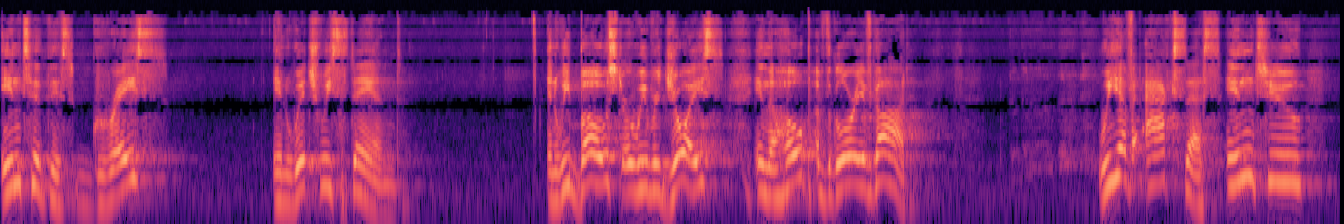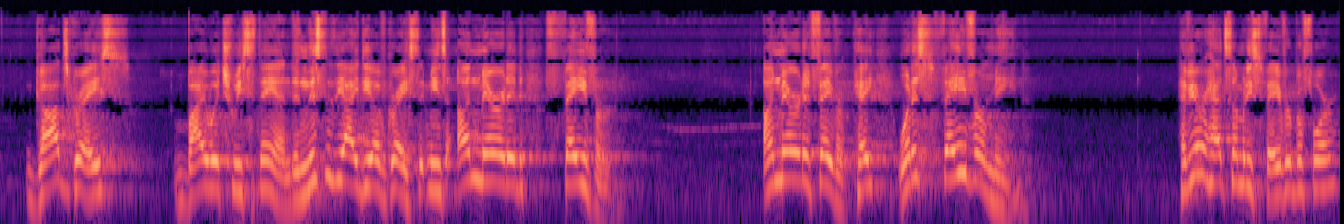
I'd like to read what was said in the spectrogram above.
into this grace in which we stand. And we boast or we rejoice in the hope of the glory of God. We have access into God's grace by which we stand. And this is the idea of grace. It means unmerited favor. Unmerited favor, okay? What does favor mean? Have you ever had somebody's favor before?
